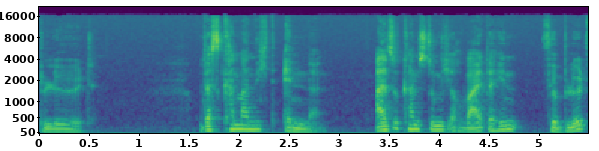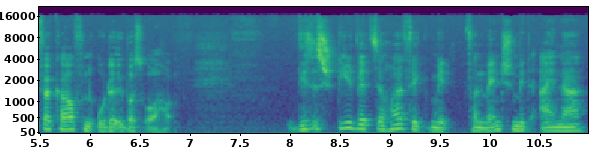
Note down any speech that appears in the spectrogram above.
blöd. Und das kann man nicht ändern. Also kannst du mich auch weiterhin für blöd verkaufen oder übers Ohr hauen. Dieses Spiel wird sehr häufig mit, von Menschen mit einer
